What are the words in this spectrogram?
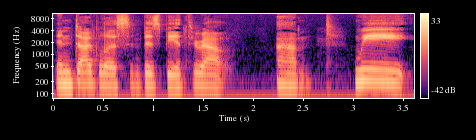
in Douglas and Bisbee and throughout. Um, we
